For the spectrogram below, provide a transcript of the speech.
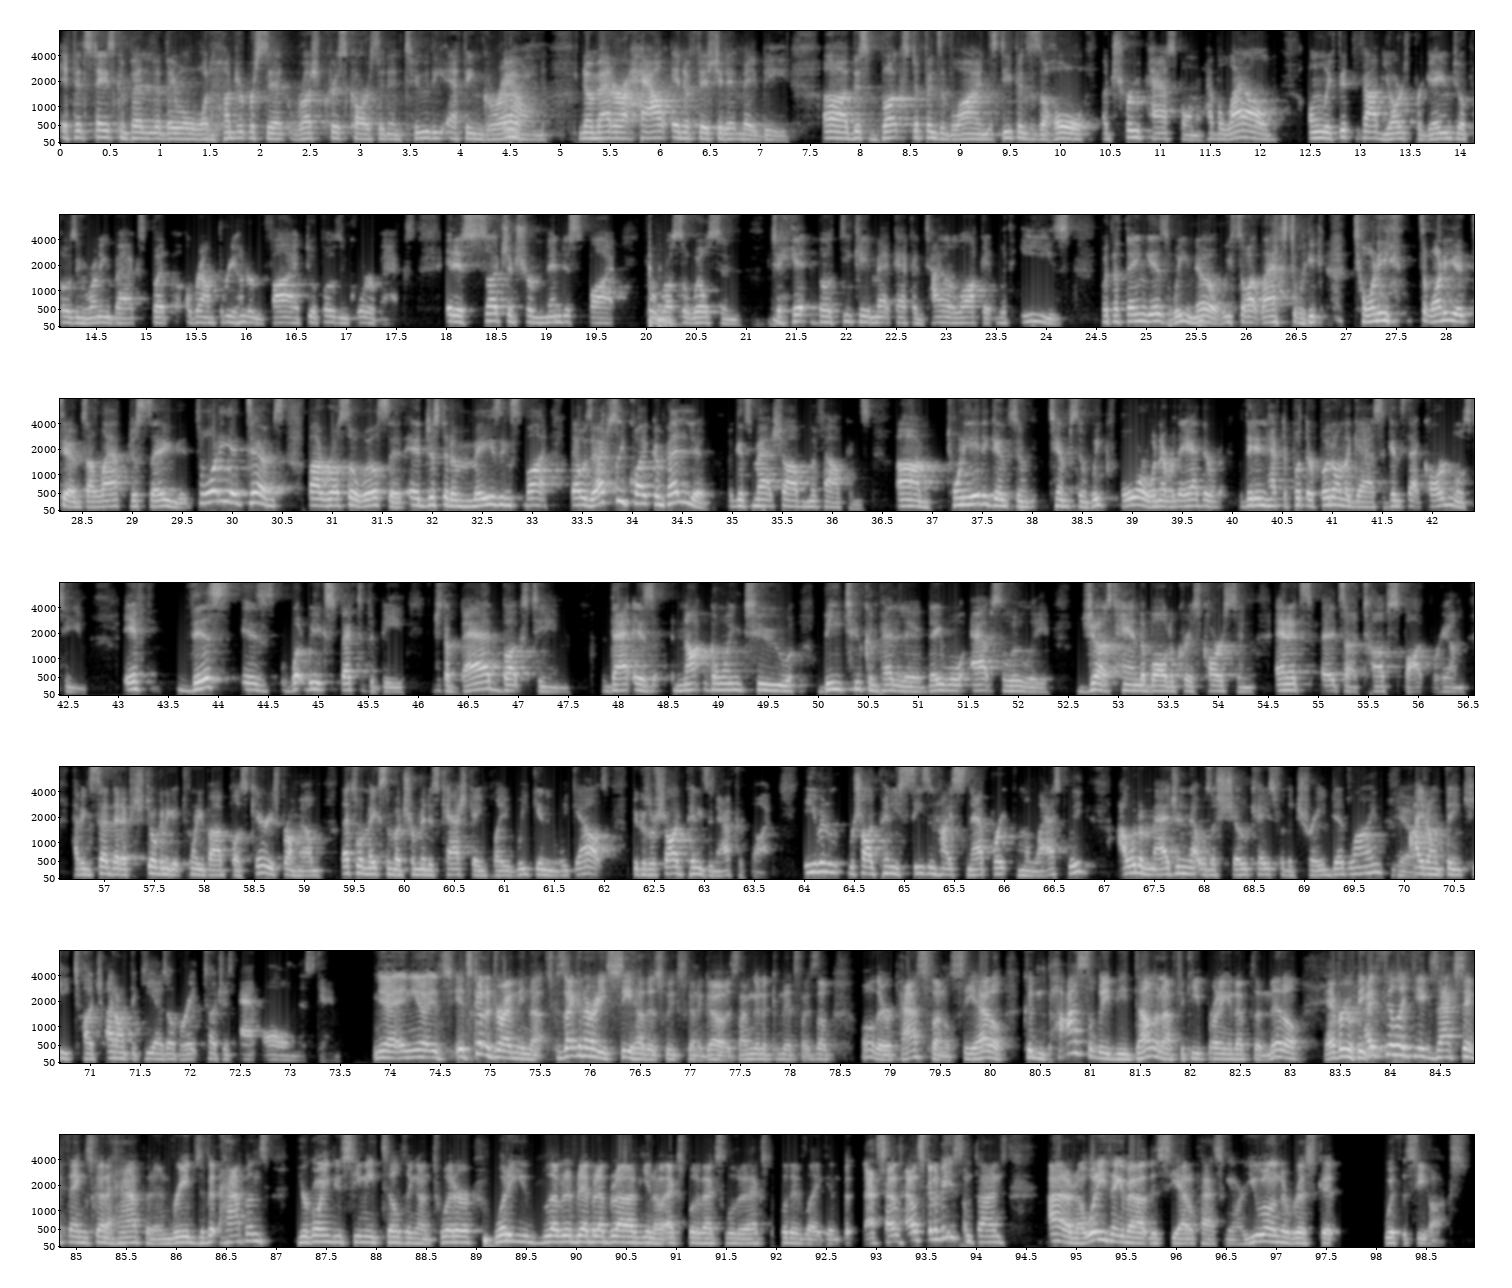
If it stays competitive, they will 100% rush Chris Carson into the effing ground, no matter how inefficient it may be. Uh, this Bucks defensive line, this defense as a whole, a true pass funnel, have allowed only 55 yards per game to opposing running backs, but around 305 to opposing quarterbacks. It is such a tremendous spot for Russell Wilson to hit both DK Metcalf and Tyler Lockett with ease. But the thing is, we know, we saw it last week 20, 20 attempts. I laughed just saying it 20 attempts by Russell Wilson, and just an amazing spot that was actually quite competitive against Matt Schaub and the Falcons. Um, 28 against attempts in week four, whenever they had their, they didn't have to put their foot on the gas against that Cardinals team. If this is what we expect it to be, just a bad Bucks team that is not going to be too competitive, they will absolutely just hand the ball to Chris Carson, and it's it's a tough spot for him. Having said that, if you're still going to get 25 plus carries from him, that's what makes him a tremendous cash game play week in and week out because Rashad Penny's an afterthought. Even Rashad Penny's season high snap rate from the last week, I would imagine that was a showcase for the trade deadline. Yeah. I don't think he touched. I don't think he has over eight touches at all in this game. Yeah, and you know it's it's going to drive me nuts because I can already see how this week's going to go. So I'm going to convince myself, oh, they're a pass funnel. Seattle couldn't possibly be dumb enough to keep running it up the middle every week. I feel like the exact same thing's going to happen. And Reebs, if it happens, you're going to see me tilting on Twitter. What are you blah blah blah blah blah? You know, expletive, expletive, expletive. Like, and, but that's how, how it's going to be sometimes. I don't know. What do you think about this Seattle passing game? Are you willing to risk it with the Seahawks?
